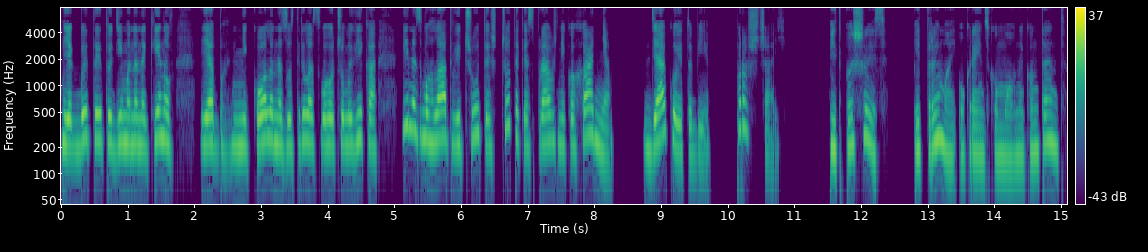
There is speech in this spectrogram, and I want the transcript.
Якби ти тоді мене не кинув, я б ніколи не зустріла свого чоловіка і не змогла б відчути, що таке справжнє кохання. Дякую тобі. Прощай. Підпишись, підтримай українськомовний контент.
